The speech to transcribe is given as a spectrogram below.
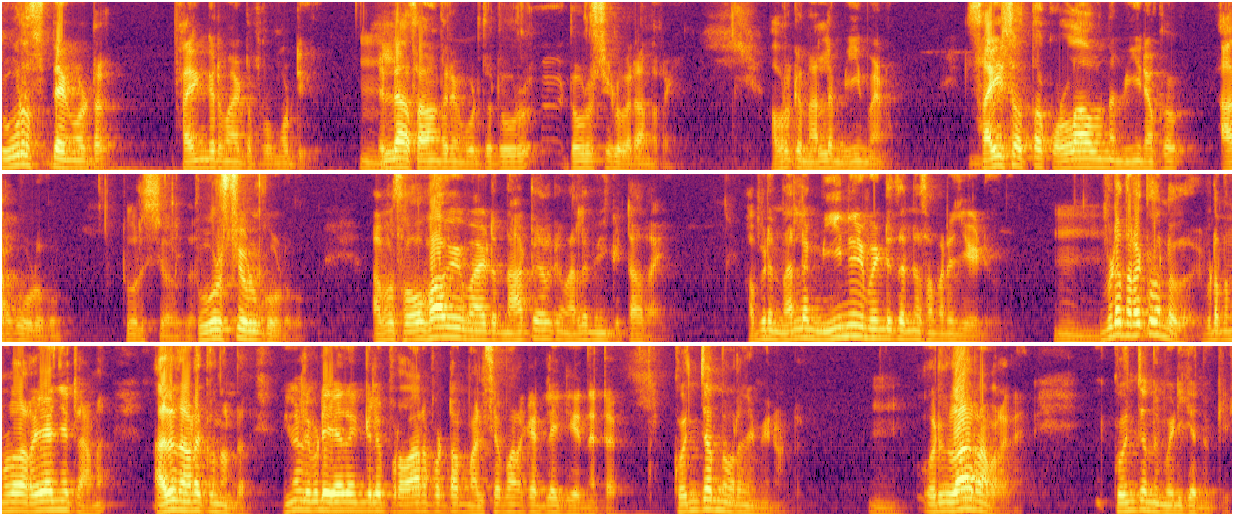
ടൂറിസ്റ്റ് അങ്ങോട്ട് ഭയങ്കരമായിട്ട് പ്രൊമോട്ട് ചെയ്തു. എല്ലാ സാധനത്തിനും കൊടുത്ത് ടൂർ ടൂറിസ്റ്റുകൾ വരാൻ തുടങ്ങി. അവർക്ക് നല്ല മീൻ വേണം. സൈസ് ഒത്ത കൊള്ളാവുന്ന മീനൊക്കെ ആർക്ക് കൊടുക്കും? ടൂറിസ്റ്റുകൾക്ക്. ടൂറിസ്റ്റുകൾക്ക് കൊടുക്കും. അപ്പോൾ സ്വാഭാവികമായിട്ടും നാട്ടുകാർക്ക് നല്ല മീൻ കിട്ടാതായി. അവർ നല്ല മീനിന് വേണ്ടി തന്നെ സമരം ചെയ്യേണ്ടി വന്നു. ഇവിടെ നടക്കുന്നുണ്ട് ഇവിടെ നമ്മൾ അറിയാഞ്ഞിട്ടാണ്. അത് നടക്കുന്നുണ്ട്. നിങ്ങളിവിടെ ഏതെങ്കിലും പ്രധാനപ്പെട്ട മത്സ്യ മാർക്കറ്റിലേക്ക് ചെന്നിട്ട് കൊഞ്ചെന്ന് പറഞ്ഞ മീനുണ്ട്. ഒരു ഉദാഹരണം പറഞ്ഞത് കൊഞ്ചൊന്ന് മേടിക്കാൻ നോക്കി.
